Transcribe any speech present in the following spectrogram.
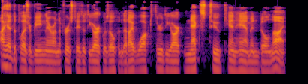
I had the pleasure being there on the first day that the Ark was opened, that I walked through the Ark next to Ken Ham and Bill Nye.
